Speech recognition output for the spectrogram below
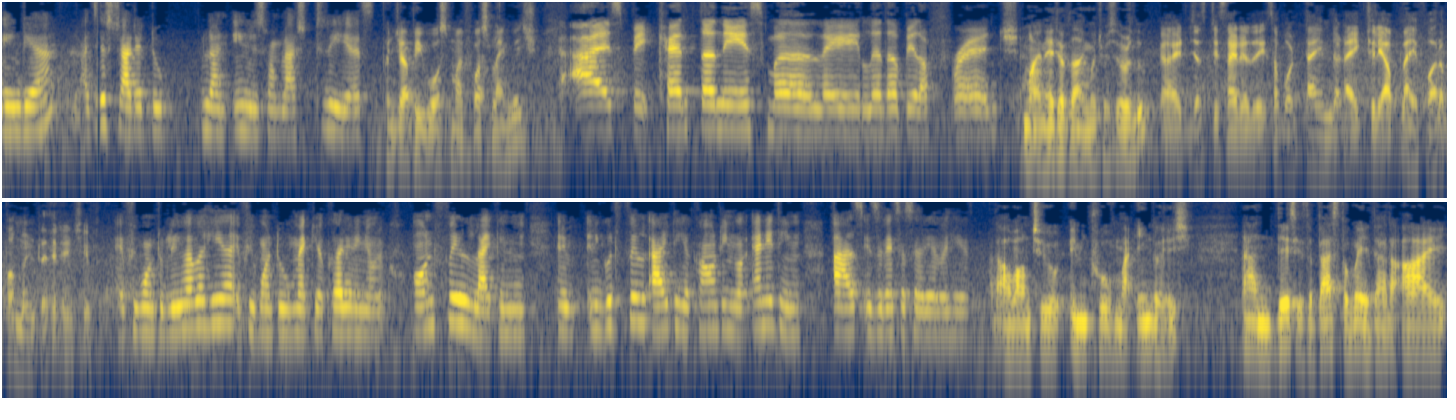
India. I just started to learn English from last three years. Punjabi was my first language. I speak Cantonese, Malay, little bit of French. My native language was Urdu. I just decided it's about time that I actually apply for a permanent residency. If you want to live over here, if you want to make your career in your own field, like in any, any good field, IT, accounting, or anything else is necessary over here. I want to improve my English, and this is the best way that I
